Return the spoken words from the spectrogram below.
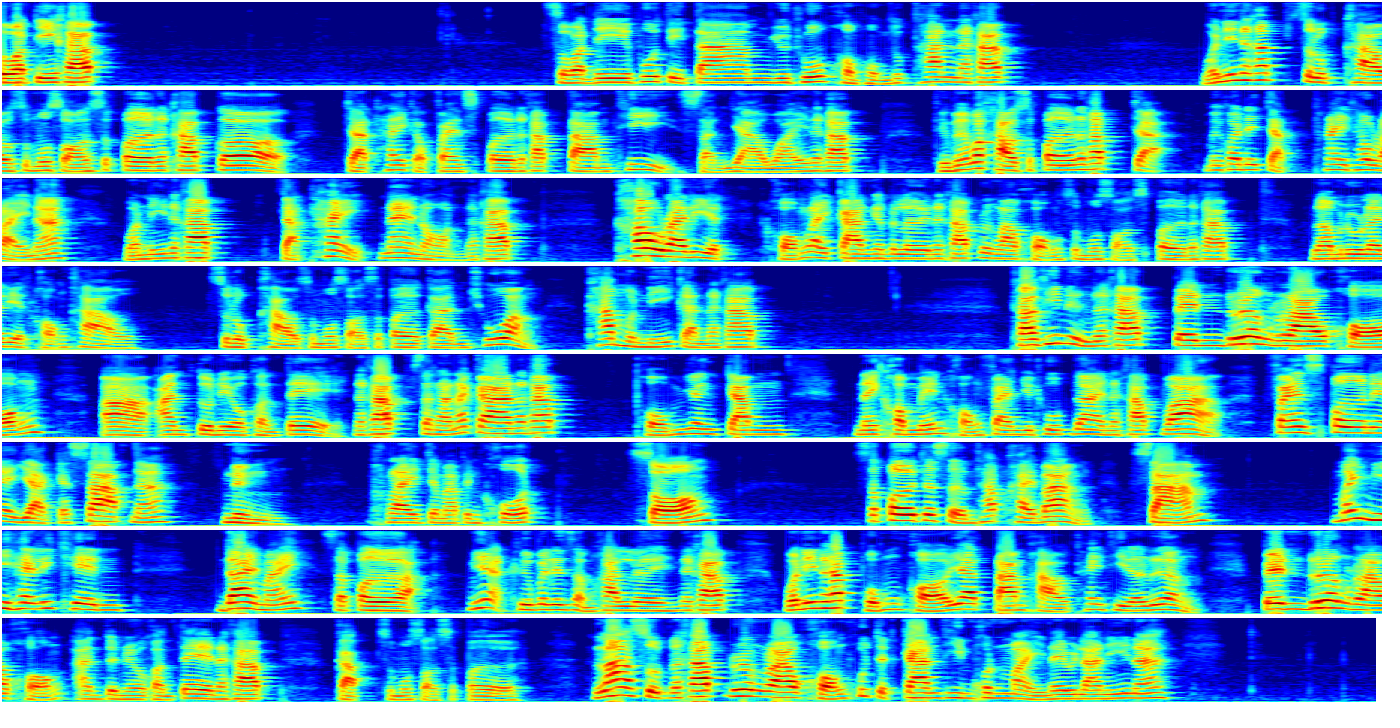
สวัสดีครับ สวัสดีผู้ติดตาม YouTube ของผมทุกท่านนะครับ วันนี้นะครับสรุปข่าวสโมสรสเปอร์นะครับ ก็จัดให้กับแฟนสเปอร์นะครับ ตามที่สัญญาไว้นะครับ ถึงแม้ว่าข่าวสเปอร์นะครับ จะไม่ค่อยได้จัดให้เท่าไหร่นะ วันนี้นะครับจัดให้แน่นอนนะครับ เข้ารายละเอียดของรายการกันไปเลยนะครับ เรื่องราวของสโมสรสเปอร์นะครับ เรามาดูรายละเอียดของข่าว สรุปข่าวสโมสรสเปอร์กันช่วงค่ำวันนี้กันนะครับ ข่าวที่1นนะครับเป็นเรื่องราวของอันโตนิโอคอนเต้นะครับสถานการณ์นะครับ ผมยังจำในคอมเมนต์ของแฟน YouTube ได้นะครับว่าแฟนสเปอร์เนี่ยอยากจะทราบนะ 1. ใครจะมาเป็นโค้ด 2. สเปอร์จะเสริมทัพใครบ้าง 3. ไม่มีแฮร์รี่เคนได้ไหมสเปอร์อะ เนี่ยคือประเด็นสำคัญเลยนะครับ วันนี้นะครับผมขออนุญาตตามข่าวให้ทีละเรื่อง เป็นเรื่องราวของอันโตนิโอคอนเต้นะครับ กับสโมสรสเปอร์ ล่าสุดนะครับ เรื่องราวของผู้จัดการทีมคนใหม่ในเวลานี้นะ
